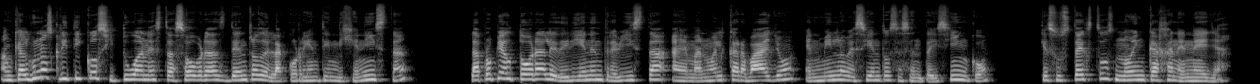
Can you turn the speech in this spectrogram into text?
Aunque algunos críticos sitúan estas obras dentro de la corriente indigenista, la propia autora le diría en entrevista a Emanuel Carballo en 1965 que sus textos no encajan en ella,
